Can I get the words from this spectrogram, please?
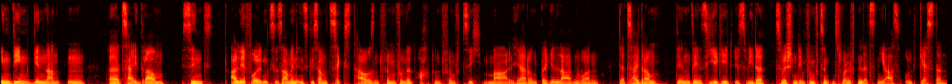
In dem genannten äh, Zeitraum sind alle Folgen zusammen insgesamt 6558 Mal heruntergeladen worden. Der Zeitraum um den es hier geht, ist wieder zwischen dem 15.12. letzten Jahres und gestern.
